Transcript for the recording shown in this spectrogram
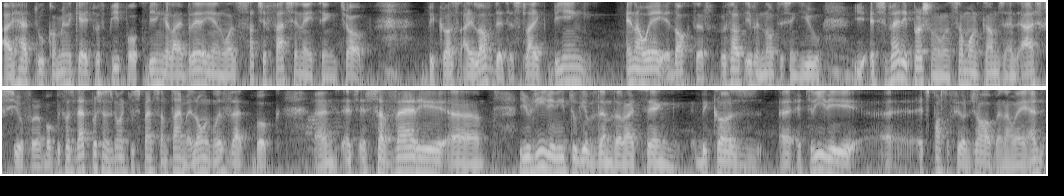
I had to communicate with people. Being a librarian was such a fascinating job because I loved it. It's like being in a way a doctor without even noticing you. it's very personal when someone comes and asks you for a book because that person is going to spend some time alone with that book. And it's, it's a very uh, you really need to give them the right thing because uh, it really uh, it's part of your job in a way. And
